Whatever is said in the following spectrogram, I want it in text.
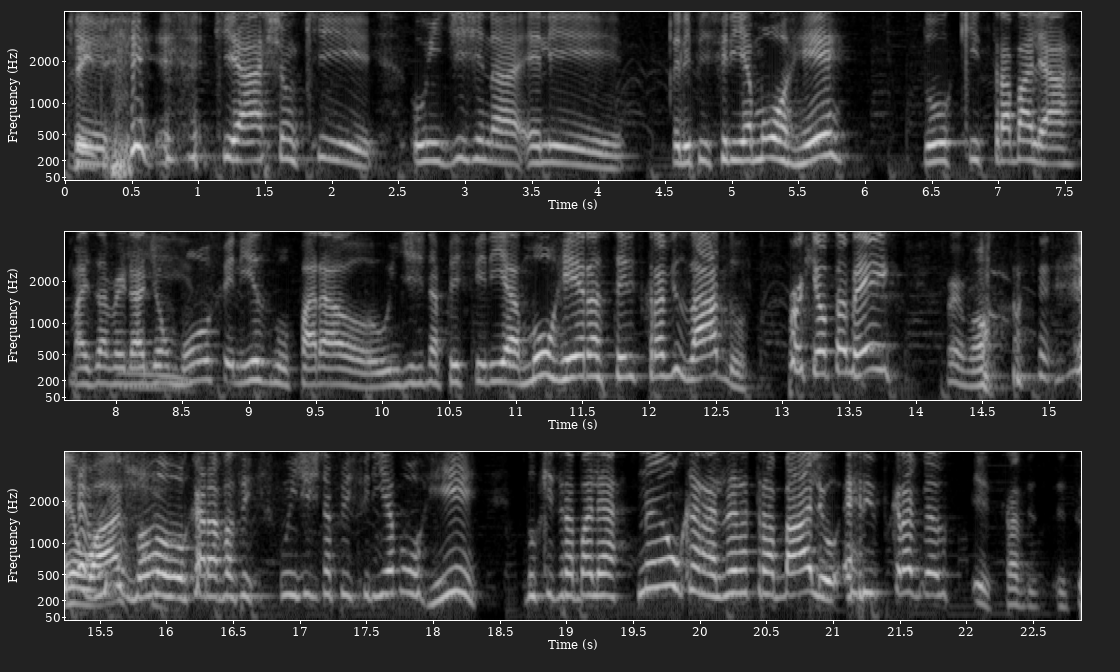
que, que acham que o indígena ele, ele preferia morrer do que trabalhar, mas na verdade é um bom Isso. eufemismo para o indígena preferia morrer a ser escravizado. Porque eu também, meu irmão. Eu é acho. muito bom. O cara fala assim: o indígena preferia morrer do que trabalhar. Não, caralho, não era trabalho, era escravização. Escraviz... Esse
